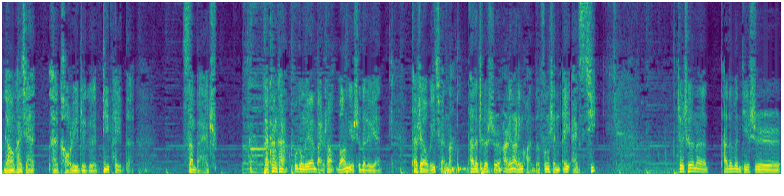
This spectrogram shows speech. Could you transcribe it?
两万块钱来考虑这个低配的三百 H。来看看互动留言板上王女士的留言，她是要维权呢，她的车是二零二零款的风神 AX 七，这车呢，她的问题是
